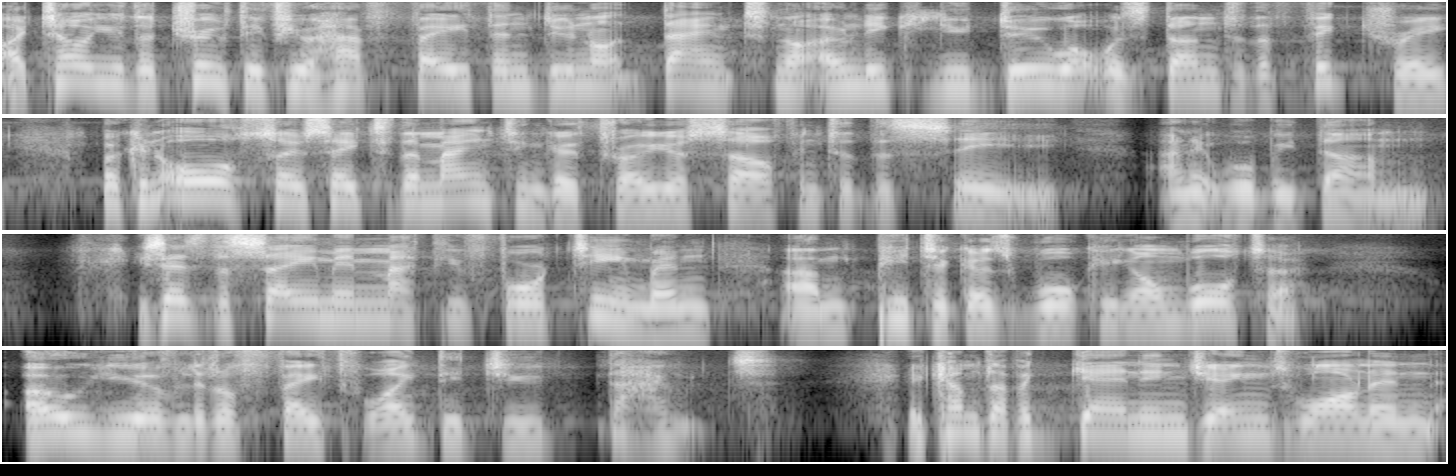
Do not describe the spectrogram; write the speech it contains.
I tell you the truth, if you have faith and do not doubt, not only can you do what was done to the fig tree, but can also say to the mountain, Go throw yourself into the sea, and it will be done. He says the same in Matthew 14 when um, Peter goes walking on water. Oh, you of little faith, why did you doubt? It comes up again in James 1 in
